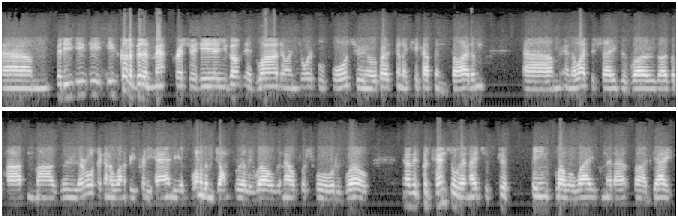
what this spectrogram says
Um, but he, he, he's got a bit of map pressure here. You've got Eduardo and Joyful Fortune who are both going to kick up inside him. Um, and I like the shades of Rose, Overpass, and Mazu. They're also going to want to be pretty handy. If one of them jumps really well, then they'll push forward as well. You know, there's potential that Nature Strip being slow away from that outside gate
